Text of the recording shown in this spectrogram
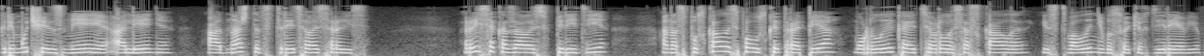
гремучие змеи, олени, а однажды встретилась рысь. Рысь оказалась впереди, она спускалась по узкой тропе, мурлыкая терлась о скалы и стволы невысоких деревьев.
